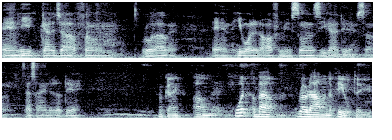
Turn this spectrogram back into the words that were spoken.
and he got a job from Rhode Island, and he wanted to offer me as soon as he got there. So that's how I ended up there. Okay. Um, what about Rhode Island appealed to you?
